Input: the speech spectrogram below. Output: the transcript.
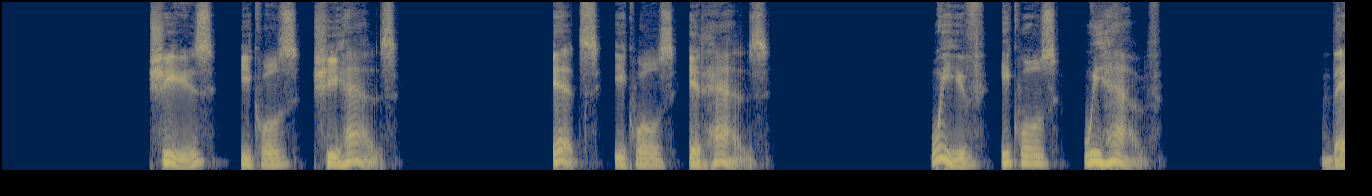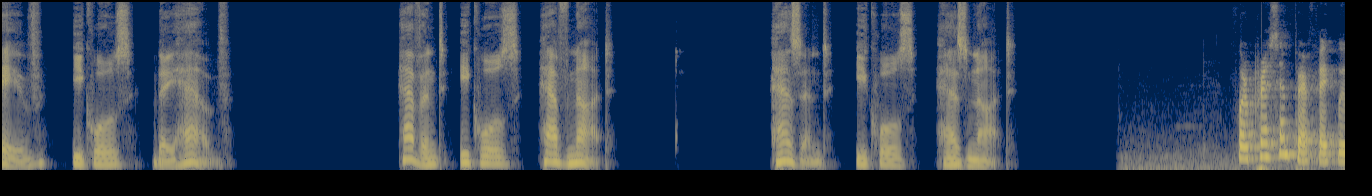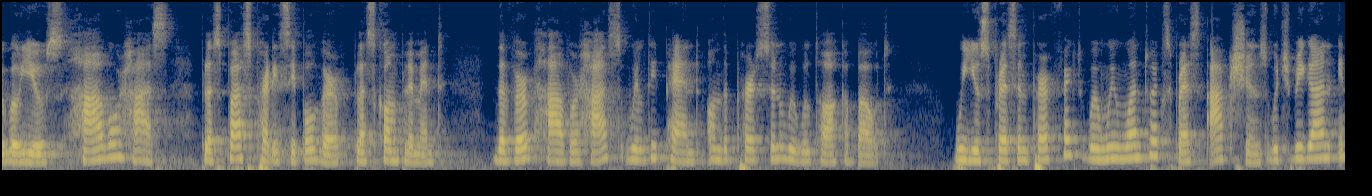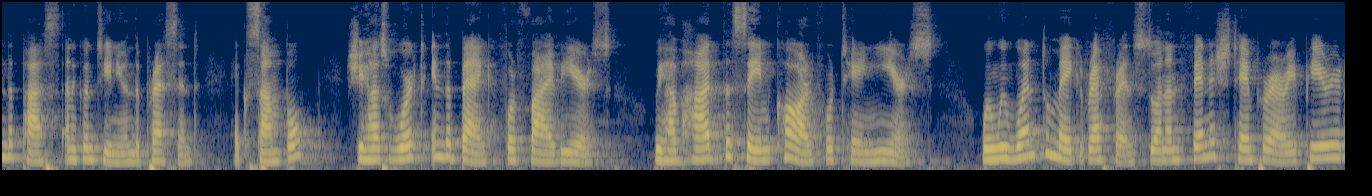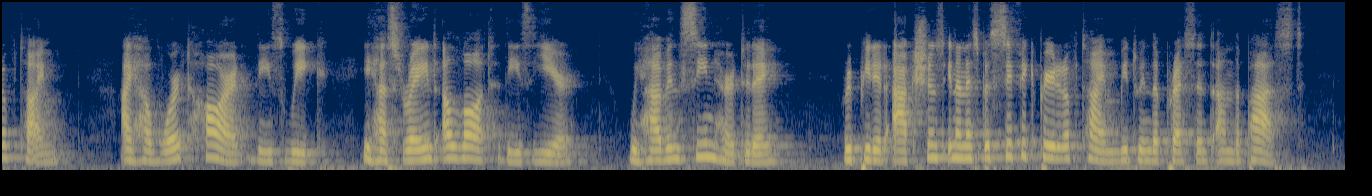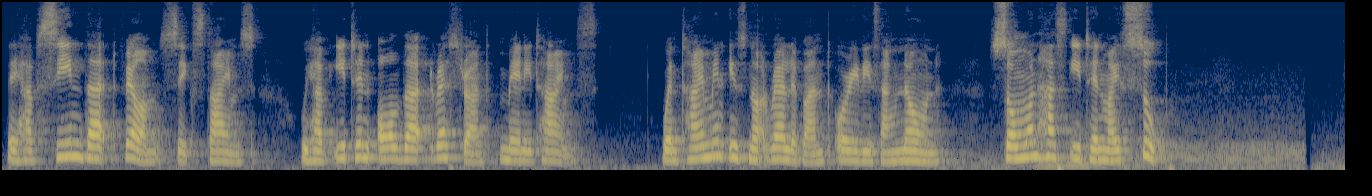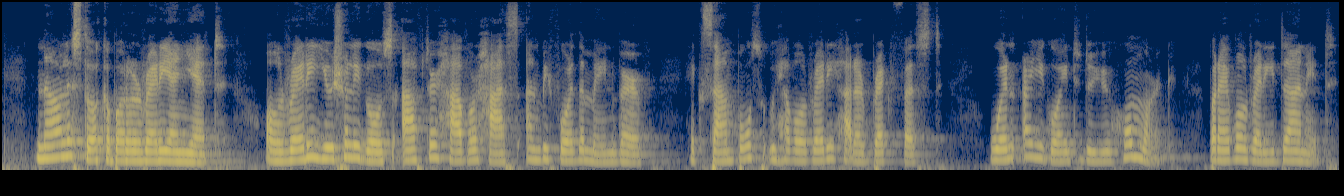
She's equals she has. It's equals it has. We've equals we have. They've equals they have. Haven't equals have not. Hasn't equals has not. For present perfect, we will use have or has plus past participle verb plus complement. The verb have or has will depend on the person we will talk about. We use present perfect when we want to express actions which began in the past and continue in the present. Example, she has worked in the bank for five years. We have had the same car for 10 years. When we want to make reference to an unfinished temporary period of time, I have worked hard this week. It has rained a lot this year. We haven't seen her today. Repeated actions in a specific period of time between the present and the past. They have seen that film six times. We have eaten all that restaurant many times. When timing is not relevant or it is unknown, someone has eaten my soup. Now let's talk about already and yet. Already usually goes after have or has and before the main verb. Examples, we have already had our breakfast. When are you going to do your homework? But I've already done it.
